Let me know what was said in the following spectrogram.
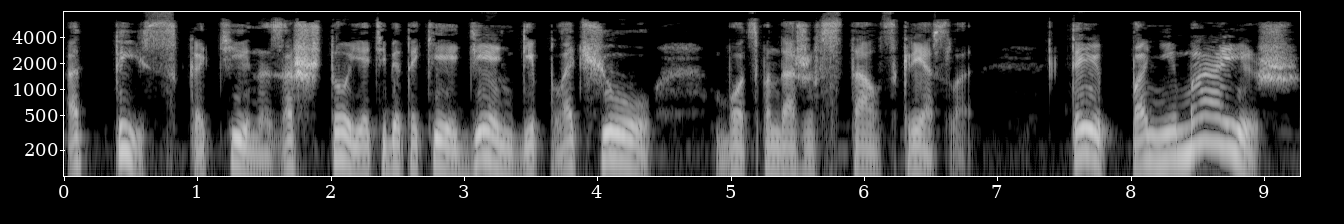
«А ты, скотина, за что я тебе такие деньги плачу?» Боцман даже встал с кресла. «Ты понимаешь,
